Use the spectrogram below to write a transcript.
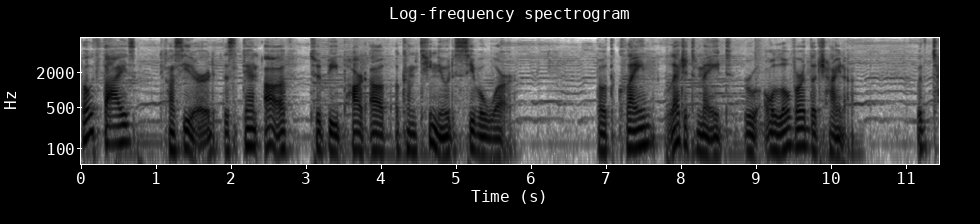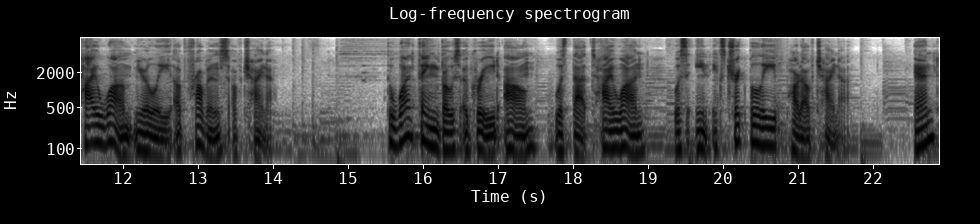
Both sides considered the standoff to be part of a continued civil war. Both claim legitimate rule all over the China, with Taiwan merely a province of China. The one thing both agreed on was that Taiwan was inextricably part of China, and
